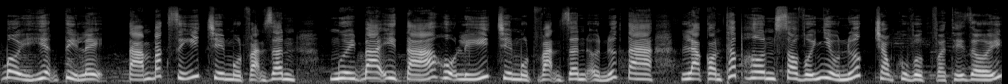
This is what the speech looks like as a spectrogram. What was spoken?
bởi hiện tỷ lệ 8 bác sĩ trên một vạn dân, 13 y tá hộ lý trên một vạn dân ở nước ta là còn thấp hơn so với nhiều nước trong khu vực và thế giới.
